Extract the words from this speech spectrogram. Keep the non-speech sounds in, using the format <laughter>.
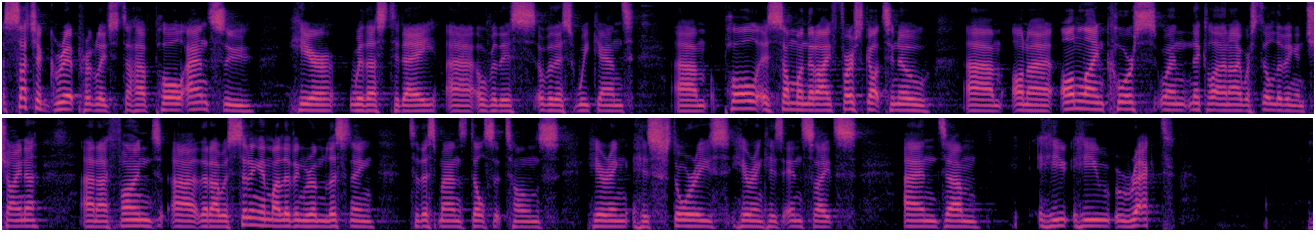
such a great privilege to have Paul and Sue here with us today uh, over this over this weekend. Um, Paul is someone that I first got to know um, on an online course when Nicola and I were still living in China, and I found uh, that I was sitting in my living room listening to this man's dulcet tones, hearing his stories, hearing his insights, and um, he he wrecked.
